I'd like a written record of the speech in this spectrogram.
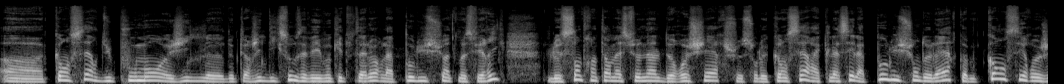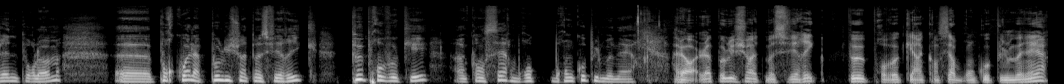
un, cancer du poumon euh, Gilles, docteur Gilles Dixot, vous avez évoqué tout à l'heure la pollution atmosphérique. Le Centre international de recherche sur le cancer a classé la pollution de l'air comme cancérogène pour l'homme. pourquoi la pollution atmosphérique peut provoquer un cancer bronchopulmonaire? Alors, la pollution atmosphérique peut provoquer un cancer bronchopulmonaire.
